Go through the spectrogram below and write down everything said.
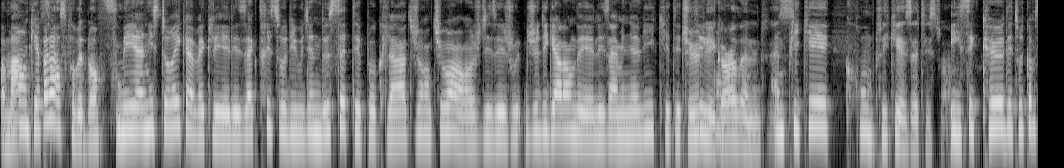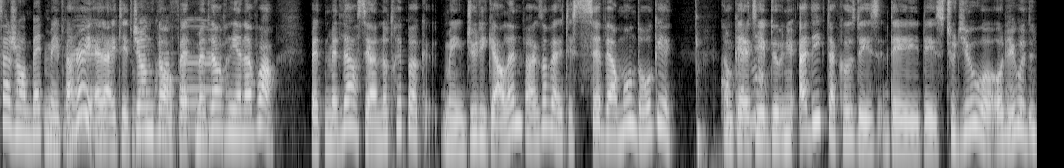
à ma Non, qui est pas là. sens, complètement fou. Mais un historique avec les, les actrices hollywoodiennes de cette époque-là, genre, tu vois, je disais Ju- Judy Garland et Lisa Minnelli qui étaient com- Garland, c'est compliquées. compliqué cette histoire. Et c'est que des trucs comme ça, genre Bette Mais Midler. pareil, elle a été John Crawford. Bette Midler, rien à voir. Bette Midler, c'est à notre époque. Mais Judy Garland, par exemple, elle était sévèrement droguée. Donc, elle était devenue addict à cause des, des, des studios Hollywood.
